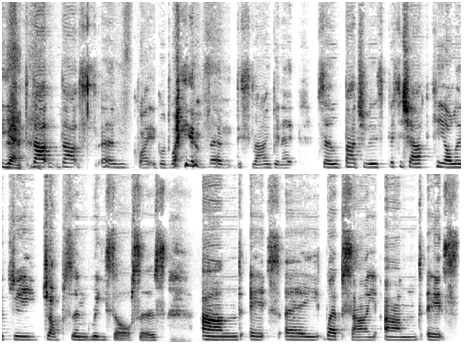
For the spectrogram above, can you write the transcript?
Yeah, that that's um, quite a good way of um, describing it. So Badger is British Archaeology Jobs and Resources, and it's a website and it's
